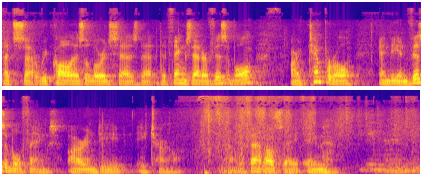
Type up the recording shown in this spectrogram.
Let's uh, recall, as the Lord says, that the things that are visible are temporal, and the invisible things are indeed eternal. Uh, with that, I'll say amen. Amen.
